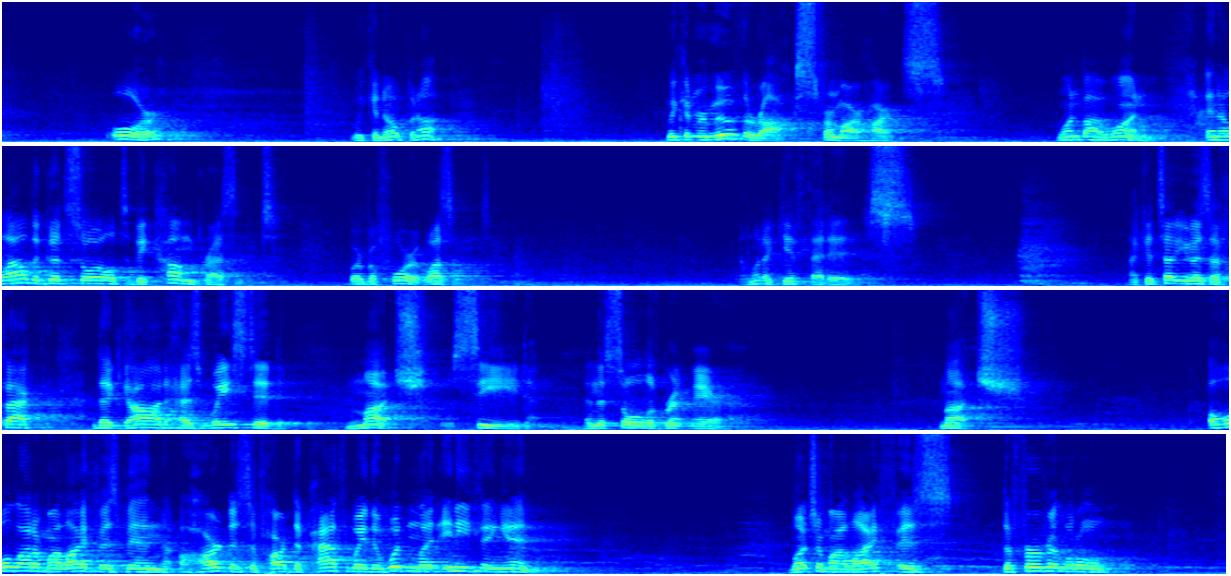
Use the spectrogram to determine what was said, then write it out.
or we can open up. We can remove the rocks from our hearts one by one, and allow the good soil to become present where before it wasn't. And what a gift that is. I can tell you as a fact that God has wasted much seed in the soul of Brent Mayer. Much. A whole lot of my life has been a hardness of heart, the pathway that wouldn't let anything in. Much of my life is the fervent little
